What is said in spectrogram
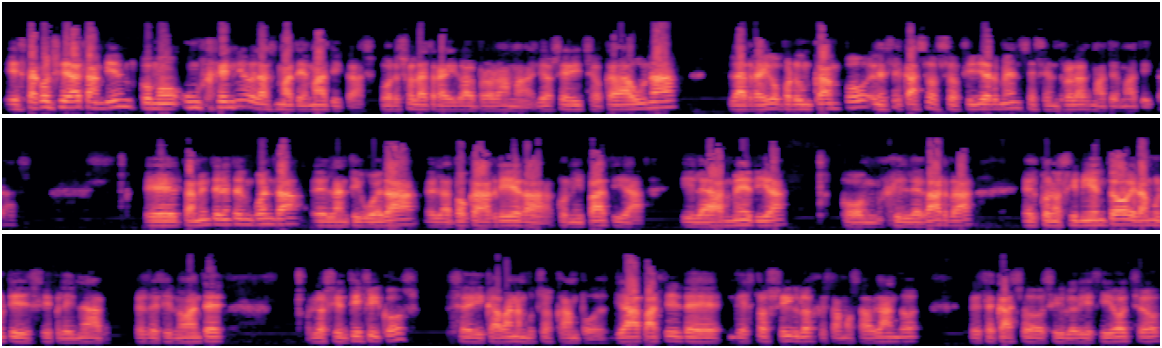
Está considerada también como un genio de las matemáticas, por eso la he traído al programa. Ya os he dicho, cada una la traigo por un campo, en este caso Sophie Germain se centró en las matemáticas. Eh, también tened en cuenta, en la antigüedad, en la época griega con Hipatia y la Edad Media con Hildegarda, el conocimiento era multidisciplinar. Es decir, normalmente los científicos se dedicaban a muchos campos. Ya a partir de, estos siglos que estamos hablando, en este caso siglo XVIII,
